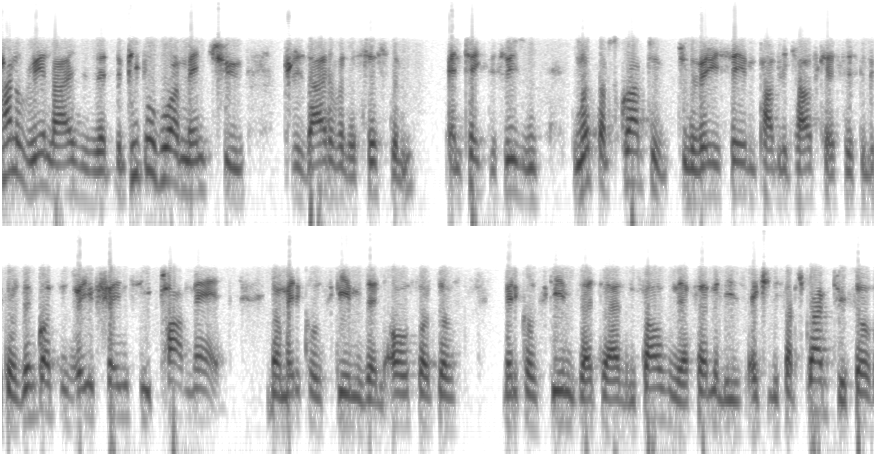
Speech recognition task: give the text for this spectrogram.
kind of realize is that the people who are meant to preside over the system and take decisions not subscribe to, to the very same public healthcare system because they've got these very fancy, tar mad you know, medical schemes and all sorts of medical schemes that uh, themselves and their families actually subscribe to. So,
